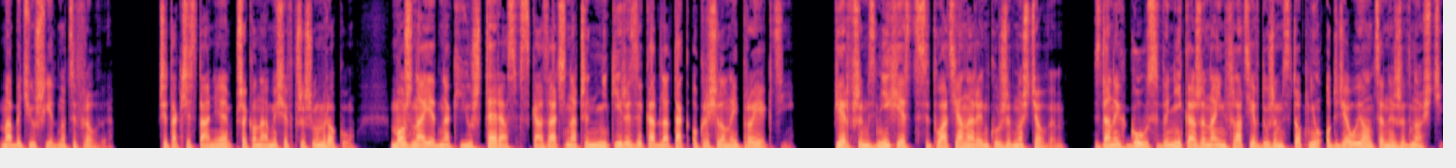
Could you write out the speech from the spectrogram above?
ma być już jednocyfrowy. Czy tak się stanie, przekonamy się w przyszłym roku. Można jednak już teraz wskazać na czynniki ryzyka dla tak określonej projekcji. Pierwszym z nich jest sytuacja na rynku żywnościowym. Z danych GUS wynika, że na inflację w dużym stopniu oddziałują ceny żywności.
